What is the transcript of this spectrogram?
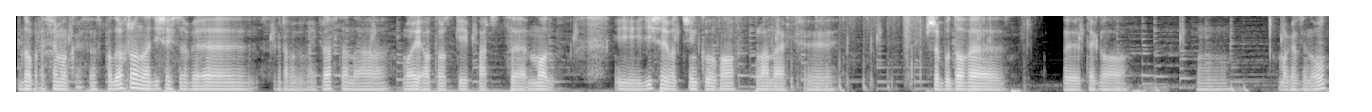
Dobra, siemanko, jestem Spadochron, a dzisiaj sobie zagramy w Minecrafta na mojej autorskiej paczce modów. I dzisiaj w odcinku mam w planach y, przebudowę y, tego mm, magazynu.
